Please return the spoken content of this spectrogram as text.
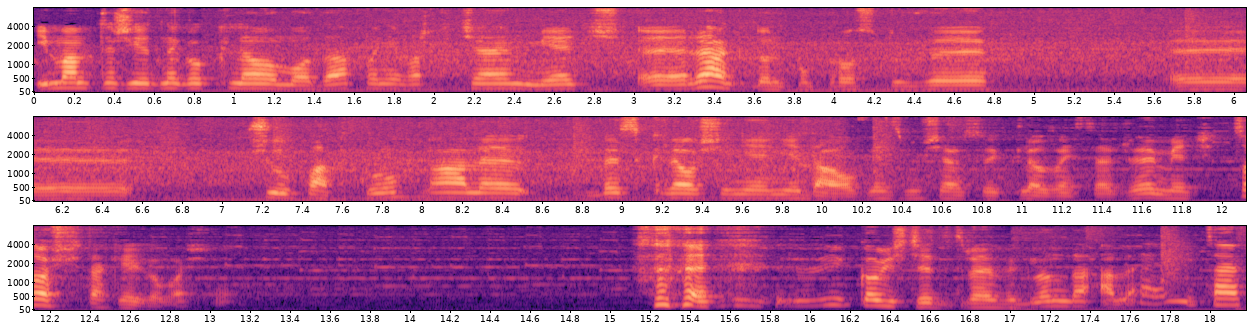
I mam też jednego Cleo moda, ponieważ chciałem mieć e, ragdoll po prostu w e, przy upadku, no ale bez Cleo się nie, nie dało, więc musiałem sobie Cleo zainstalować, żeby mieć coś takiego właśnie. Komicznie to trochę wygląda, ale i tak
